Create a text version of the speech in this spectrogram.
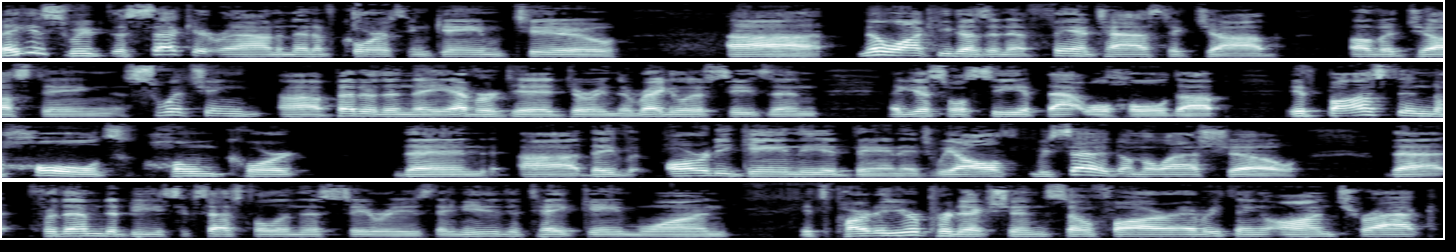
they can sweep the second round. And then of course in game two, uh, Milwaukee does a fantastic job of adjusting, switching, uh, better than they ever did during the regular season. I guess we'll see if that will hold up. If Boston holds home court, then, uh, they've already gained the advantage. We all, we said on the last show that for them to be successful in this series, they needed to take game one. It's part of your prediction so far, everything on track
